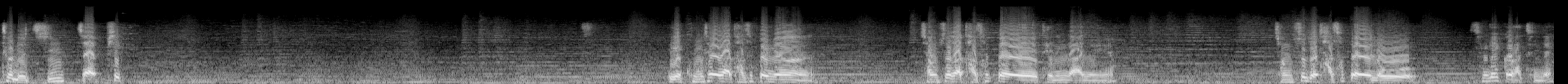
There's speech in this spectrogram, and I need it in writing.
아바토르 진짜 픽 이게 공세가 다섯 배면 점수가 다섯 배 되는 거 아니에요? 점수도 다섯 배로 생길 것 같은데?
